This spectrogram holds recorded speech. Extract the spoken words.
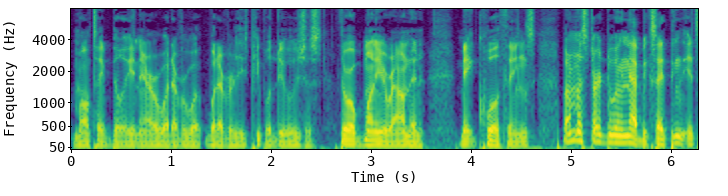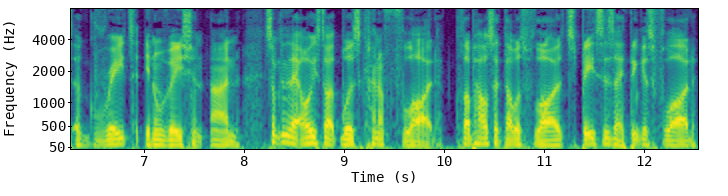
multi-billionaire or whatever. Whatever these people do is just throw money around and make cool things. But I'm gonna start doing that because I think it's a great innovation on something that I always thought was kind of flawed. Clubhouse I thought was flawed. Spaces I think is flawed,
